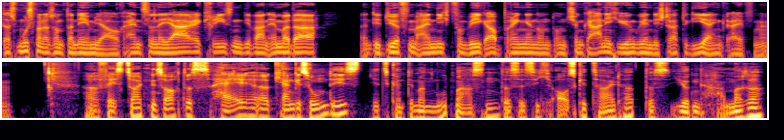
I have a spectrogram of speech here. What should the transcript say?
das muss man als Unternehmen ja auch. Einzelne Jahre, Krisen, die waren immer da. Die dürfen einen nicht vom Weg abbringen und, und schon gar nicht irgendwie in die Strategie eingreifen. Ja. Äh, festzuhalten ist auch, dass Hai äh, kerngesund ist. Jetzt könnte man mutmaßen, dass es sich ausgezahlt hat, dass Jürgen Hammerer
